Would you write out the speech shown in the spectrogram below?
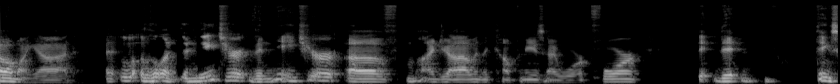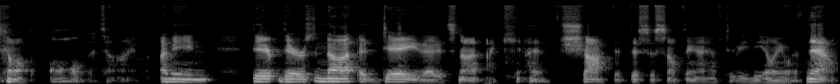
Oh my God. Uh, Look, the nature the nature of my job and the companies I work for, th- th- things come up all the time. I mean, there there's not a day that it's not. I can't. I'm shocked that this is something I have to be dealing with now.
